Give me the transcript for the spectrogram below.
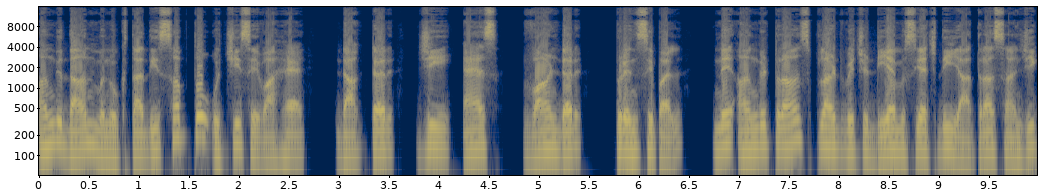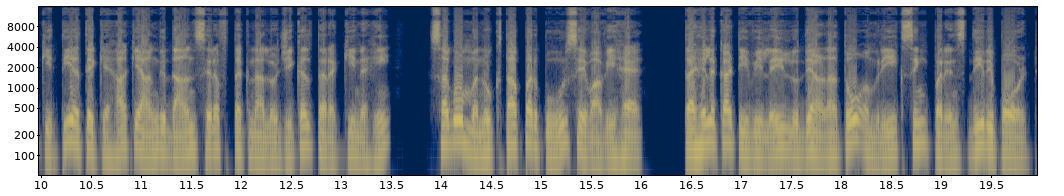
ਅੰਗਦਾਨ ਮਨੁੱਖਤਾ ਦੀ ਸਭ ਤੋਂ ਉੱਚੀ ਸੇਵਾ ਹੈ। ਡਾਕਟਰ ਜੀ ਐਸ ਵਾਂਡਰ, ਪ੍ਰਿੰਸੀਪਲ ਨੇ ਅੰਗ ਟ੍ਰਾਂਸਪਲਾਂਟ ਵਿੱਚ ਡੀਐਮਸੀਐਚ ਦੀ ਯਾਤਰਾ ਸਾਂਝੀ ਕੀਤੀ ਅਤੇ ਕਿਹਾ ਕਿ ਅੰਗਦਾਨ ਸਿਰਫ ਤਕਨਾਲੋਜੀਕਲ ਤਰੱਕੀ ਨਹੀਂ, ਸਗੋਂ ਮਨੁੱਖਤਾ ਭਰਪੂਰ ਸੇਵਾ ਵੀ ਹੈ। ਤਹਿਲਕਾ ਟੀਵੀ ਲਈ ਲੁਧਿਆਣਾ ਤੋਂ ਅਮਰੀਕ ਸਿੰਘ ਪ੍ਰਿੰਸ ਦੀ report.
